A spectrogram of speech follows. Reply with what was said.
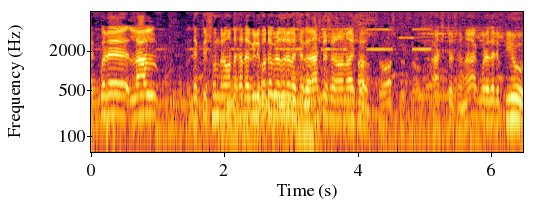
একবারে লাল, দেখতে সুন্দর মাথা সাদা গুলি কত করে জোড়া বেচতে করেন? আটশোশো না নয়শো? আটশোশো না? একবারে পিওর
